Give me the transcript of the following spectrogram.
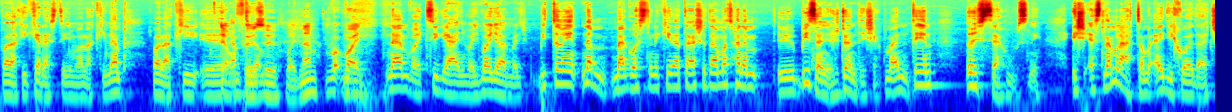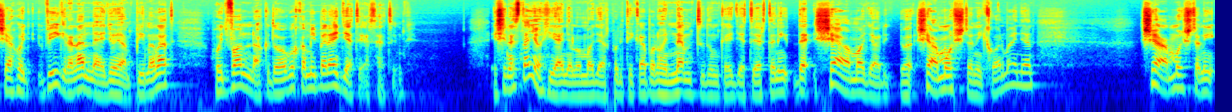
valaki keresztény, valaki nem, valaki Jó, nem főző, tudom, vagy nem. Vagy nem, vagy cigány, vagy magyar, vagy mit tudom én, nem megosztani kéne a társadalmat, hanem ő, bizonyos döntések mentén összehúzni. És ezt nem láttam egyik oldalt se, hogy végre lenne egy olyan pillanat, hogy vannak dolgok, amiben egyetérthetünk. És én ezt nagyon hiányolom a magyar politikában, hogy nem tudunk egyetérteni, de se a, magyar, se a mostani kormányon, se a mostani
